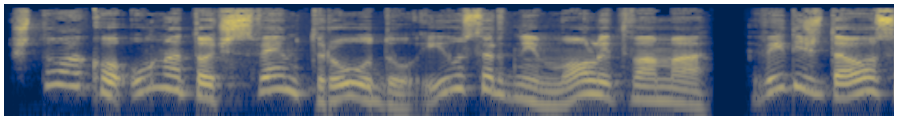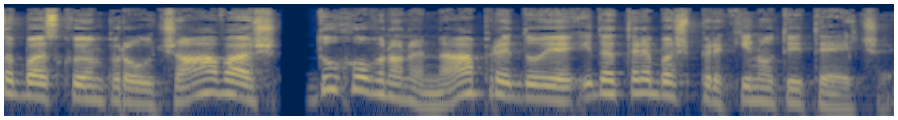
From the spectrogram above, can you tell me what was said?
Što ako unatoč svem trudu i usrdnim molitvama vidiš da osoba s kojom proučavaš duhovno ne napreduje i da trebaš prekinuti tečaj?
